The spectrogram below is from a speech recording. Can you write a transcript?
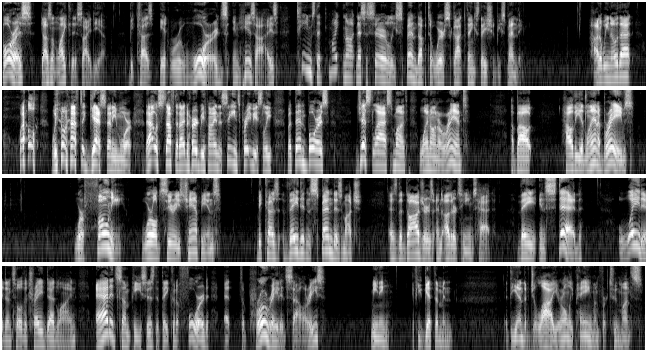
Boras doesn't like this idea because it rewards, in his eyes, teams that might not necessarily spend up to where Scott thinks they should be spending. How do we know that? Well, we don't have to guess anymore. That was stuff that I'd heard behind the scenes previously, but then Boras just last month went on a rant about how the Atlanta Braves were phony World Series champions because they didn't spend as much as the Dodgers and other teams had. They instead waited until the trade deadline added some pieces that they could afford at the prorated salaries, meaning if you get them in at the end of July, you're only paying them for two months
